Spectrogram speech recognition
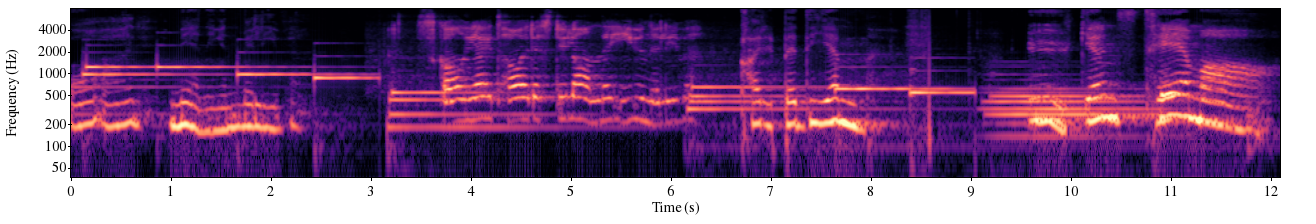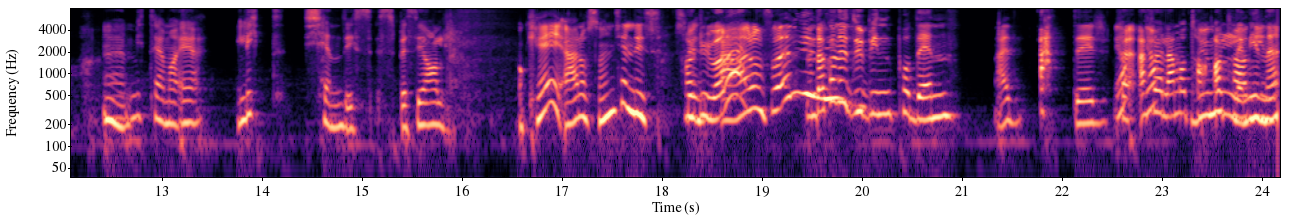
Hva er meningen med livet? Skal jeg ta Restylane i underlivet? Carpe diem. Ukens tema. Mm. mitt tema er litt kjendisspesial. Ok, jeg er også en kjendis. Har du også det? Jeg er også en Men da kan jo du begynne på den Nei, etter. For ja, jeg ja. føler jeg må ta du må alle ta mine. mine.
